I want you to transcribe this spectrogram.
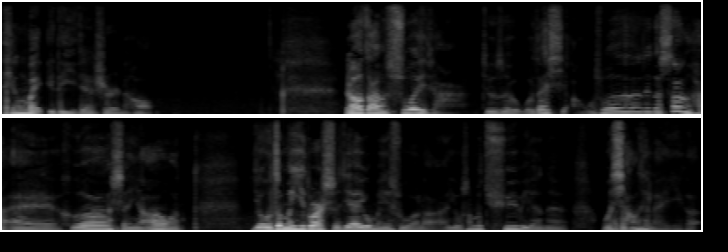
挺美的一件事呢哈。然后咱们说一下，就是我在想，我说这个上海和沈阳，我有这么一段时间又没说了，有什么区别呢？我想起来一个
